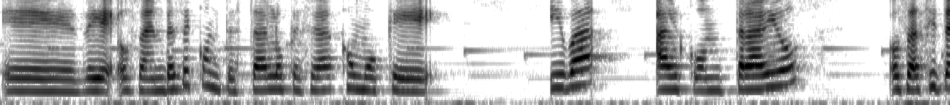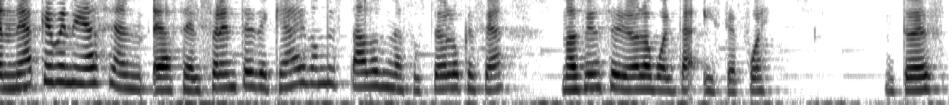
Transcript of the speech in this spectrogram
Eh, de, o sea, en vez de contestar lo que sea, como que iba al contrario. O sea, si tenía que venir hacia, hacia el frente de que, ay, ¿dónde estabas? Me asusté o lo que sea, más bien se dio la vuelta y se fue. Entonces,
